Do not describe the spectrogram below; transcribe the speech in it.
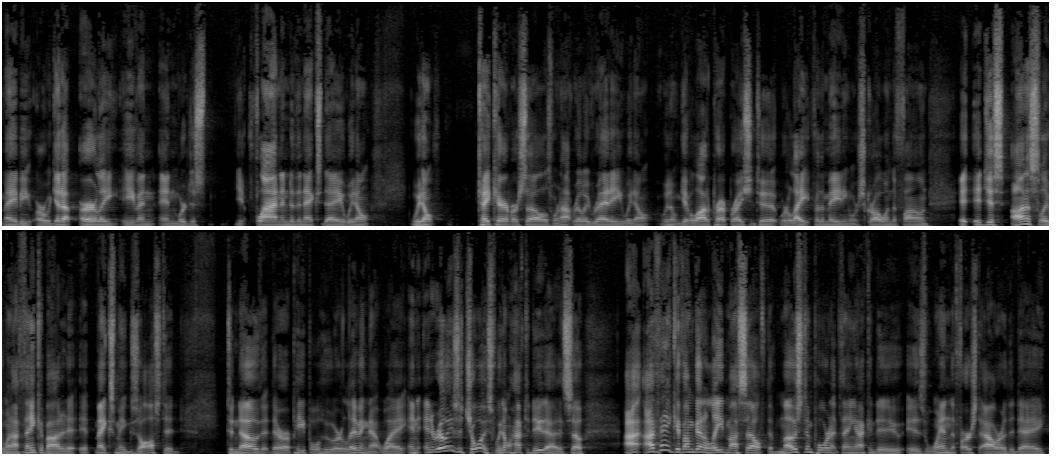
maybe, or we get up early even, and we're just you know, flying into the next day. We don't, we don't take care of ourselves. We're not really ready. We don't, we don't give a lot of preparation to it. We're late for the meeting. We're scrolling the phone. It, it just honestly, when I think about it, it, it makes me exhausted to know that there are people who are living that way. And, and it really is a choice. We don't have to do that. And so I, I think if I'm going to lead myself, the most important thing I can do is win the first hour of the day.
